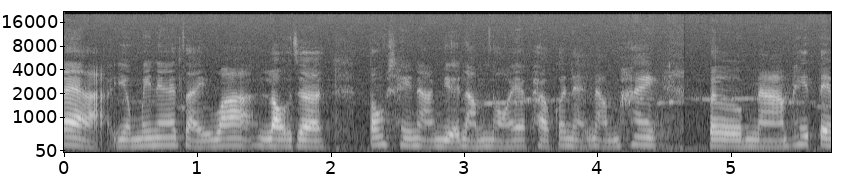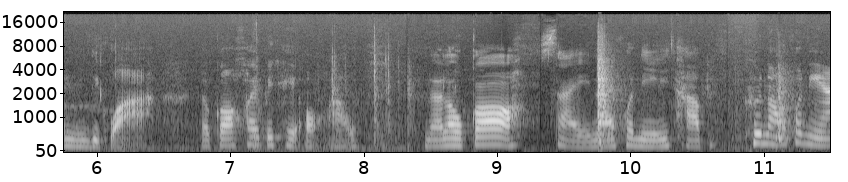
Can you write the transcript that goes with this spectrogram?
แรกๆยังไม่แน่ใจว่าเราจะต้องใช้น้ำเยอะน้ำน้อยอะแพลวก็แนะนำให้เติมน้ำให้เต็มดีกว่า แล้วก็ค่อยไปเทออกเอา แล้วเราก็ใส่น้องคนนี้ทับ คือน้องคนนี้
